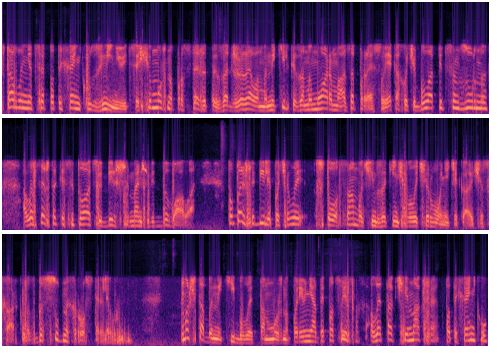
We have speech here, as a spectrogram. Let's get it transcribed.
ставлення це потихеньку змінюється, що можна простежити за джерелами не тільки за мемуарами, а за пресою, яка, хоч і була підцензурною, але все ж таки ситуацію більш чи менш відбивала. По-перше, білі почали з того самого, чим закінчували червоні, тікаючи з Харкова, з безсудних розстрілів. Масштаби не ті були, там можна порівняти по цифрах, але так чи інакше, потихеньку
